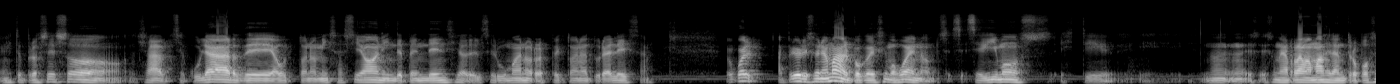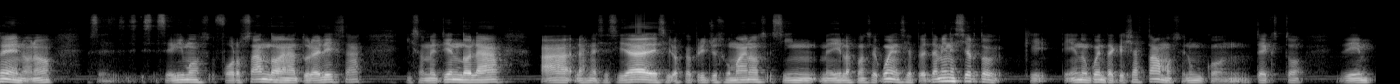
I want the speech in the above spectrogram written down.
este proceso ya secular de autonomización e independencia del ser humano respecto a la naturaleza. Lo cual a priori suena mal porque decimos, bueno, seguimos, este, es una rama más del antropoceno, ¿no? seguimos forzando a la naturaleza y sometiéndola a las necesidades y los caprichos humanos sin medir las consecuencias. Pero también es cierto que teniendo en cuenta que ya estamos en un contexto de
